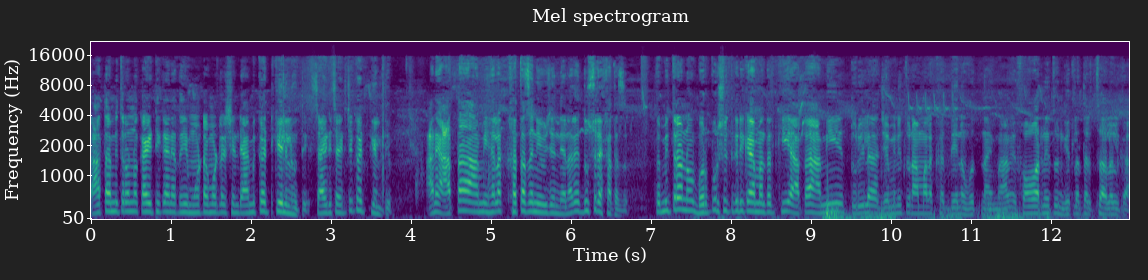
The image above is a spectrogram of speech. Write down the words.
तर आता मित्रांनो काही ठिकाणी आता हे मोठ्या मोठ्या शेंडे आम्ही कट केलेले होते साईड साईडचे कट केले होते. आणि आता आम्ही ह्याला खताचं नियोजन देणार आहे दुसऱ्या खताचं. तर मित्रांनो भरपूर शेतकरी काय म्हणतात की आता आम्ही तुरीला जमिनीतून आम्हाला खत देणं होत नाही. मग आम्ही फवारणीतून घेतलं तर चालेल का?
